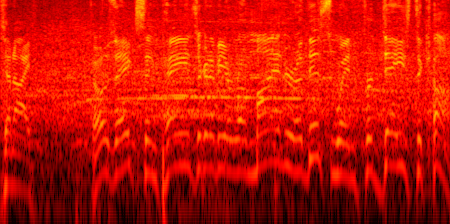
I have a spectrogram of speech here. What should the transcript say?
Tonight. Those aches and pains are going to be a reminder of this win for days to come.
